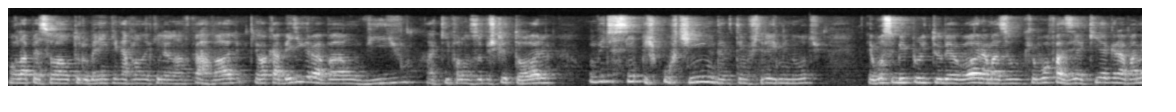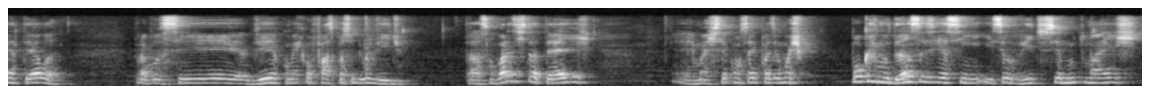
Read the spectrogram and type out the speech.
Olá pessoal, tudo bem? Quem está falando aqui é Leonardo Carvalho. Eu acabei de gravar um vídeo aqui falando sobre escritório. Um vídeo simples, curtinho, deve ter uns 3 minutos. Eu vou subir para o YouTube agora, mas o que eu vou fazer aqui é gravar minha tela para você ver como é que eu faço para subir um vídeo. Tá? São várias estratégias, é, mas você consegue fazer umas poucas mudanças e assim e seu vídeo ser muito mais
